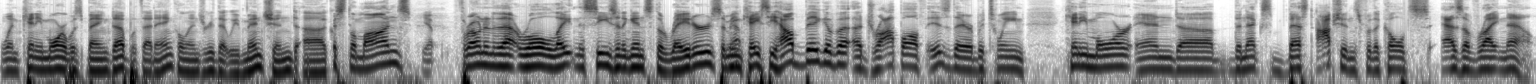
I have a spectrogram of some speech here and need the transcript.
when Kenny Moore was banged up with that ankle injury that we mentioned. Uh, Chris Lammons yep. thrown into that role late in the season against the Raiders. I mean, yep. Casey, how big of a, a drop off is there between Kenny Moore and uh, the next best options for the Colts as of right now?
